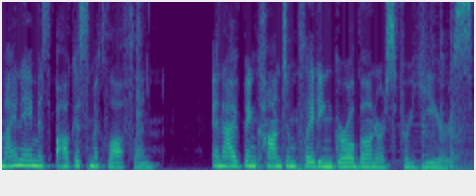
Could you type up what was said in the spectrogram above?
My name is August McLaughlin, and I've been contemplating girl boners for years.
